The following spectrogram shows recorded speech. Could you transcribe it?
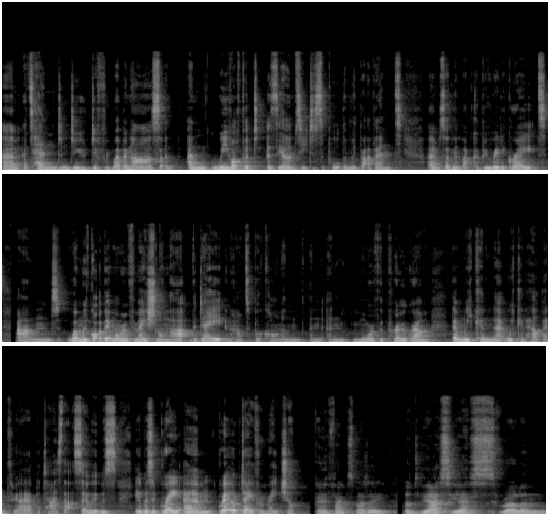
um, attend and do different webinars. And, and we've offered as the LMC to support them with that event. Um, so I think that could be really great. And when we've got a bit more information on that, the date and how to book on and, and, and more of the program, then we can uh, we can help N3i advertise that. So it was it was a great um, great update from Rachel. Okay, thanks, Maddie. Under the ICS, Roland,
